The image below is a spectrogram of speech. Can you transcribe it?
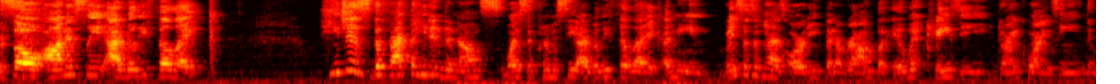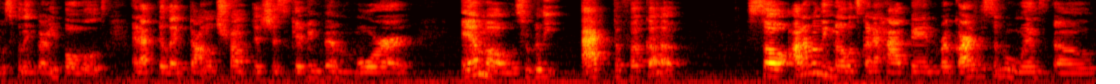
So honestly, I really feel like he just the fact that he didn't denounce white supremacy. I really feel like I mean racism has already been around, but it went crazy during quarantine. They was feeling very bold, and I feel like Donald Trump is just giving them more ammo to really act the fuck up. So I don't really know what's gonna happen, regardless of who wins though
